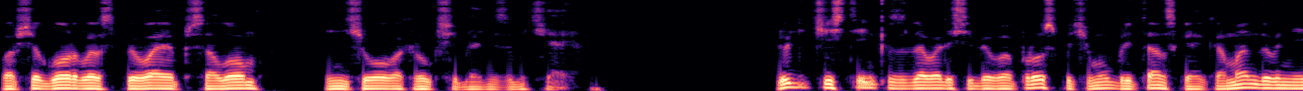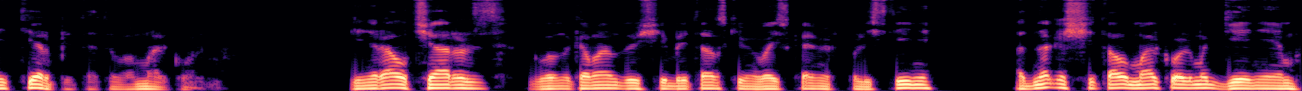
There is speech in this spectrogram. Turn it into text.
во все горло распевая псалом и ничего вокруг себя не замечая. Люди частенько задавали себе вопрос, почему британское командование терпит этого Малькольма. Генерал Чарльз, главнокомандующий британскими войсками в Палестине, однако считал Малькольма гением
